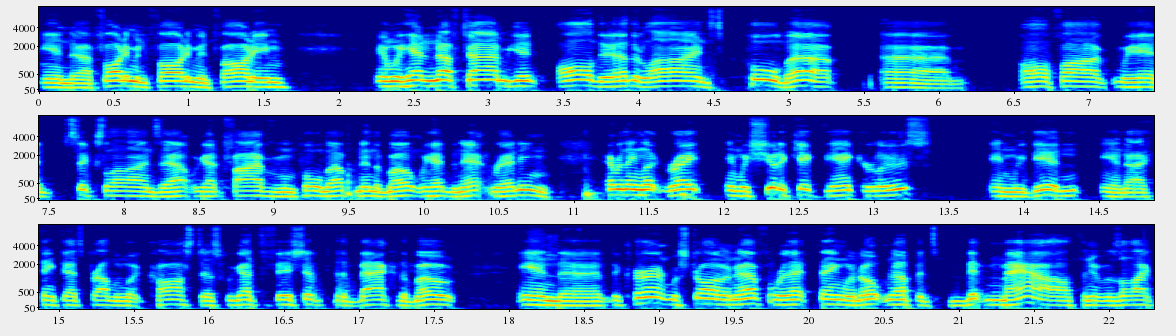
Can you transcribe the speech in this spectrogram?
And uh, fought him and fought him and fought him, and we had enough time to get all the other lines pulled up. Um, all five, we had six lines out. We got five of them pulled up and in the boat. We had the net ready, and everything looked great. And we should have kicked the anchor loose and we didn't. And I think that's probably what cost us. We got the fish up to the back of the boat, and uh, the current was strong enough where that thing would open up its mouth, and it was like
